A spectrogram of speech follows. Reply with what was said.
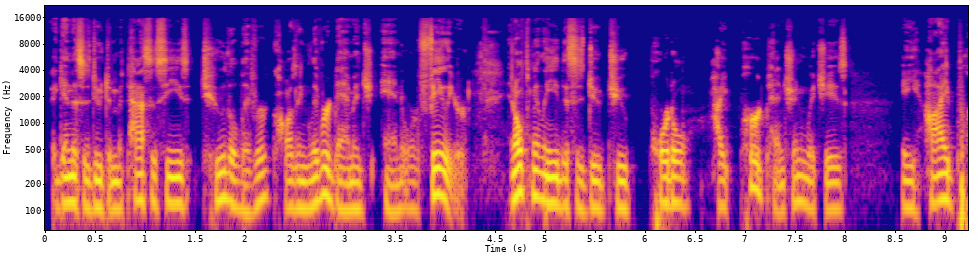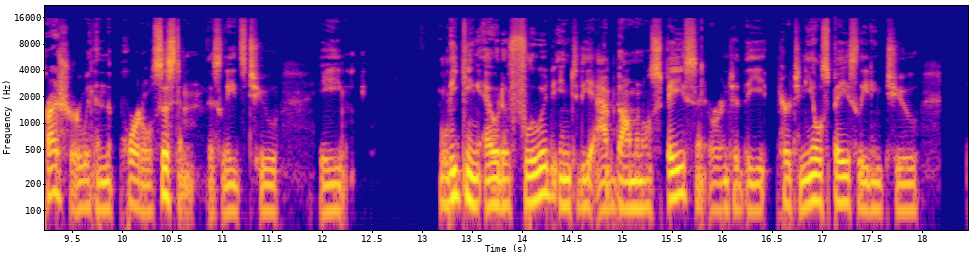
Again, this is due to metastases to the liver, causing liver damage and or failure. And ultimately, this is due to portal hypertension, which is a high pressure within the portal system. This leads to a leaking out of fluid into the abdominal space or into the peritoneal space, leading to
